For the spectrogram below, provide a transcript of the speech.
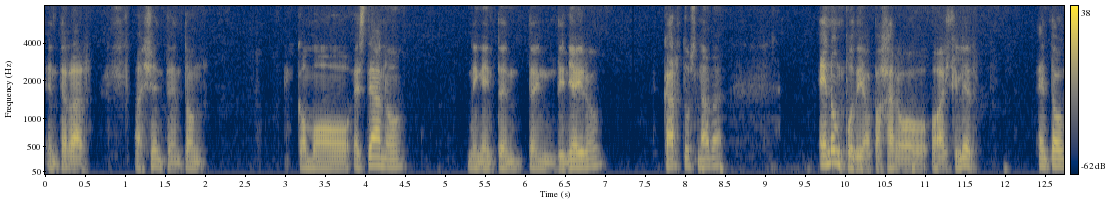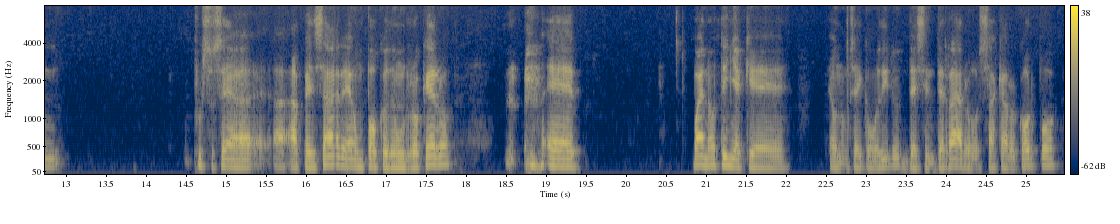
enterrar a xente. Entón, como este ano ninguén ten, ten dinheiro, cartos, nada, e non podía pagar o, o alquiler. Entón, púsose a, a, a pensar, é un pouco de un roquero, e, bueno, tiña que, eu non sei como dilo, desenterrar ou sacar o corpo,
